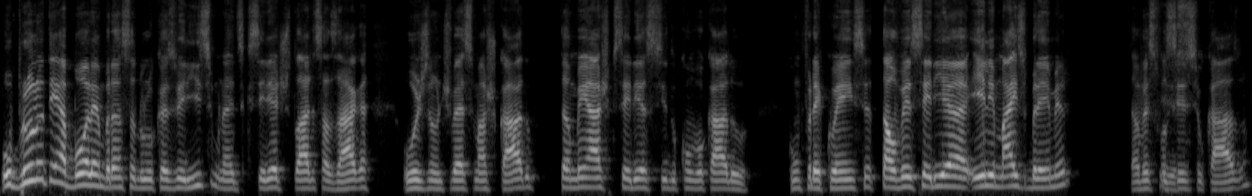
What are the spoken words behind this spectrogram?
O Bruno tem a boa lembrança do Lucas Veríssimo, né? Diz que seria titular dessa zaga, hoje não tivesse machucado também acho que seria sido convocado com frequência. Talvez seria ele mais Bremer, talvez fosse Isso. esse o caso.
